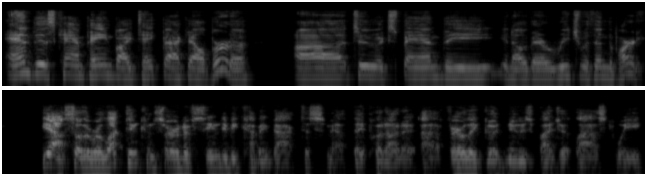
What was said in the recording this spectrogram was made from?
and this campaign by Take Back Alberta uh, to expand the, you know, their reach within the party? Yeah, so the reluctant conservatives seem to be coming back to Smith. They put out a, a, fairly good news budget last week.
